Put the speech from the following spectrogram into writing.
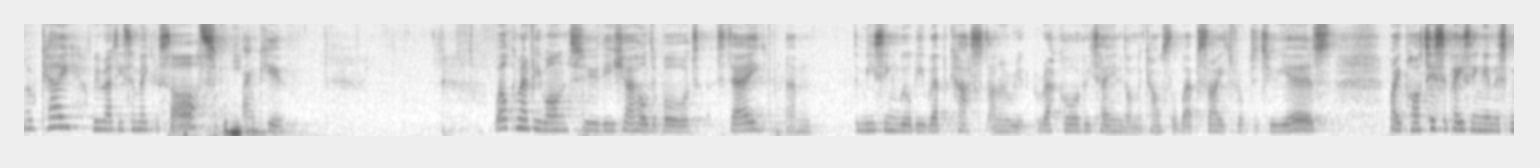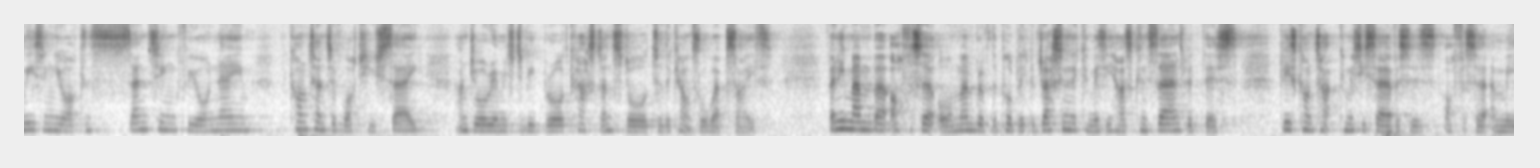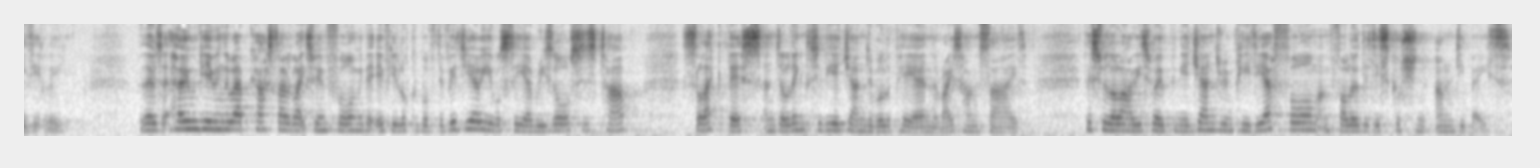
Okay, are we ready to make a start? Thank you. Welcome everyone to the Shareholder Board today. Um, the meeting will be webcast and a re record retained on the Council website for up to two years. By participating in this meeting, you are consenting for your name, the content of what you say, and your image to be broadcast and stored to the Council website. If any member, officer or member of the public addressing the committee has concerns with this, please contact committee services officer immediately. For those at home viewing the webcast, I would like to inform you that if you look above the video, you will see a resources tab. Select this and a link to the agenda will appear in the right-hand side. This will allow you to open the agenda in PDF form and follow the discussion and debate.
